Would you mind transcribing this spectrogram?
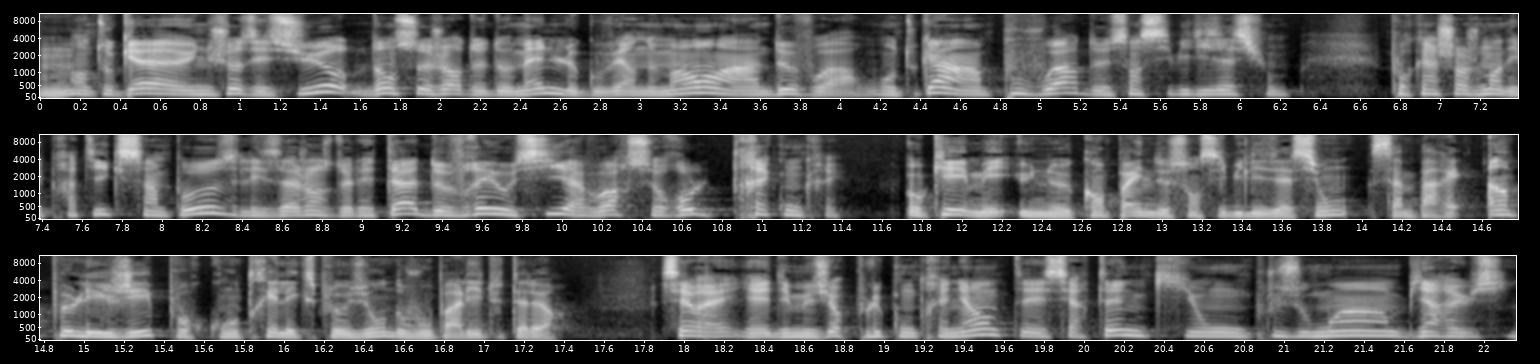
Mhm. En tout cas, une chose est sûre, dans ce genre de domaine, le gouvernement a un devoir, ou en tout cas un pouvoir de sensibilisation. Pour qu'un changement des pratiques s'impose, les agences de l'État devraient aussi avoir ce rôle très concret. Ok, mais une campagne de sensibilisation, ça me paraît un peu léger pour contrer l'explosion dont vous parliez tout à l'heure. C'est vrai, il y a des mesures plus contraignantes et certaines qui ont plus ou moins bien réussi.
